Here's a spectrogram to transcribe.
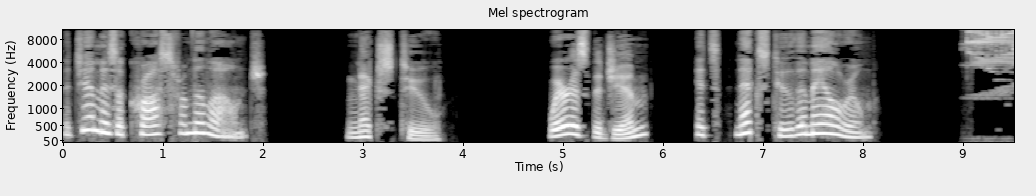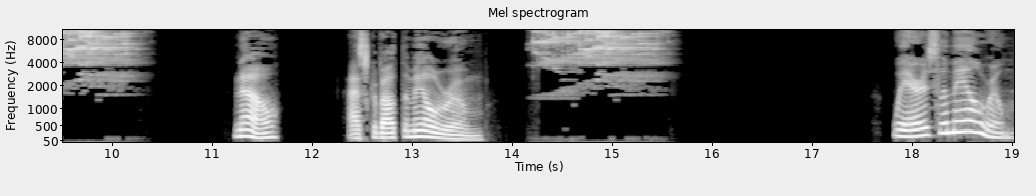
The gym is across from the lounge. Next to. Where is the gym? It's next to the mailroom. Now, ask about the mailroom. Where is the mailroom?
